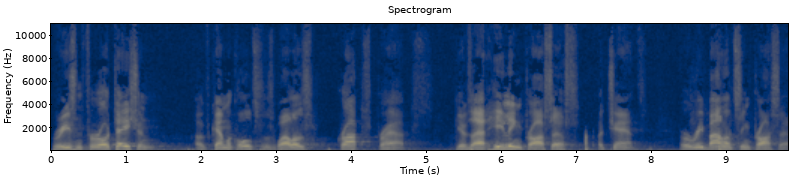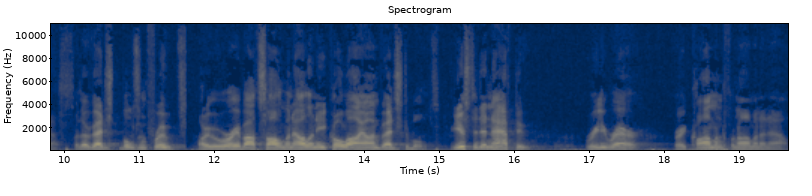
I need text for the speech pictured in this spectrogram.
reason for rotation of chemicals as well as crops, perhaps. Give that healing process a chance or rebalancing process for their vegetables and fruits. Why do we worry about salmonella and E. coli on vegetables? We used to didn't have to. Really rare. Very common phenomena now.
